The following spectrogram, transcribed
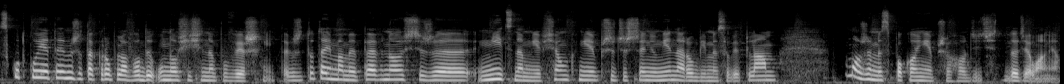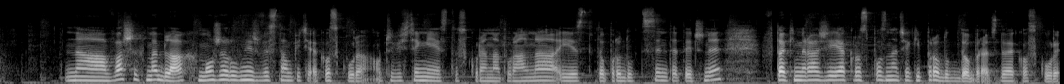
skutkuje tym, że ta kropla wody unosi się na powierzchni. Także tutaj mamy pewność, że nic nam nie wsiąknie, przy czyszczeniu nie narobimy sobie plam, możemy spokojnie przechodzić do działania. Na Waszych meblach może również wystąpić ekoskóra. Oczywiście nie jest to skóra naturalna, jest to produkt syntetyczny. W takim razie jak rozpoznać, jaki produkt dobrać do ekoskóry?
